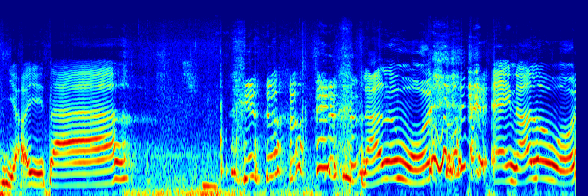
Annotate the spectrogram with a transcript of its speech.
Giỏi vậy ta? Nở lỗ mũi. An nở lỗ mũi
